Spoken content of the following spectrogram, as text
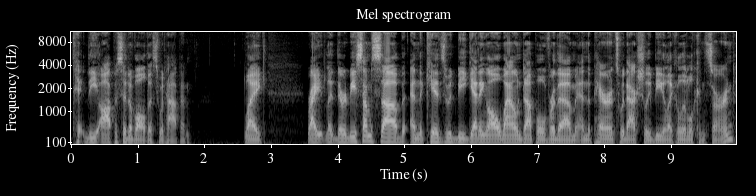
t- the opposite of all this would happen. Like, right? Like there would be some sub, and the kids would be getting all wound up over them, and the parents would actually be like a little concerned.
